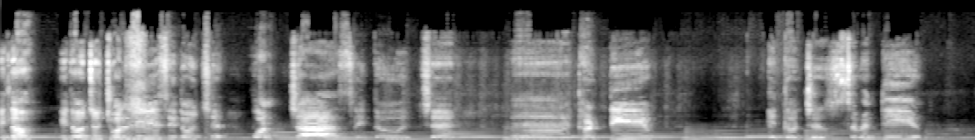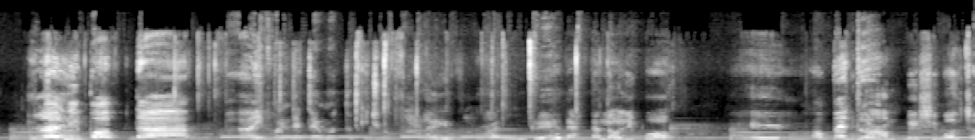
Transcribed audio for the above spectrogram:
এটা এটা হচ্ছে চল্লিশ এটা হচ্ছে পঞ্চাশ এটা হচ্ছে থার্টি এটা হচ্ছে সেভেন্টি ললিপপটা ফাইভ হান্ড্রেডের মতো কিছু। ফাইভ হান্ড্রেড একটা ললিপপ হবে দাম বেশি বলছো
